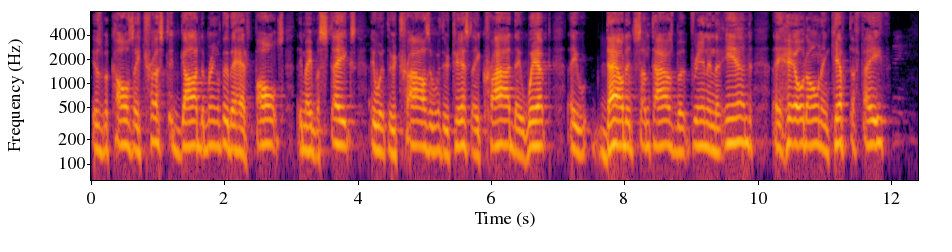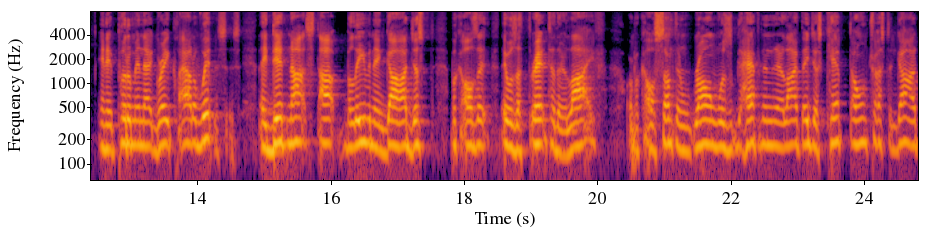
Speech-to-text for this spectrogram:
It was because they trusted God to bring them through. They had faults, they made mistakes, they went through trials, they went through tests, they cried, they wept, they doubted sometimes, but friend, in the end, they held on and kept the faith, and it put them in that great cloud of witnesses. They did not stop believing in God just because it, there was a threat to their life or because something wrong was happening in their life, they just kept on trusting God.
